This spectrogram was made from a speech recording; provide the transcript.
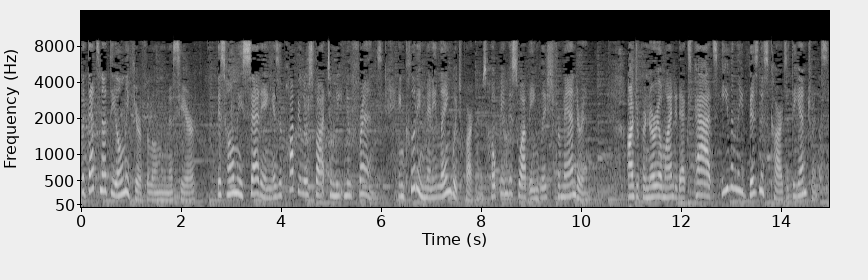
But that's not the only cure for loneliness here. This homey setting is a popular spot to meet new friends, including many language partners hoping to swap English for Mandarin. Entrepreneurial minded expats even leave business cards at the entrance,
